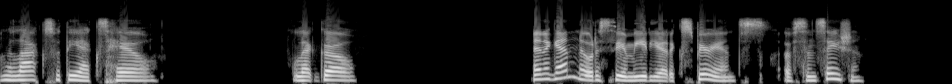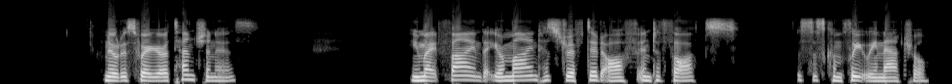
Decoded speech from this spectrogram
Relax with the exhale. Let go. And again, notice the immediate experience of sensation. Notice where your attention is. You might find that your mind has drifted off into thoughts. This is completely natural.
